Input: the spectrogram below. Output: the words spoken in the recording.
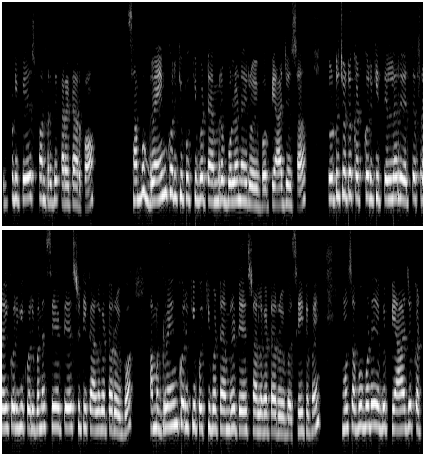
இப்படி பேஸ்ட் பண்றதே கரெக்டா இருக்கும் ସବୁ ଗ୍ରାଇଣ୍ଡ କରିକି ପକେଇବା ଟାଇମ୍ରେ ଭଲ ନାହିଁ ରହିବ ପିଆଜ ସହ ଛୋଟ ଛୋଟ କଟ୍ କରିକି ତେଲରେ ଏତେ ଫ୍ରାଏ କରିକି କରିବା ନା ସେ ଟେଷ୍ଟ ଟିକେ ଅଲଗାଟା ରହିବ ଆମେ ଗ୍ରାଇଣ୍ଡ କରିକି ପକେଇବା ଟାଇମ୍ରେ ଟେଷ୍ଟ ଅଲଗାଟା ରହିବ ସେଇଟା ପାଇଁ ମୁଁ ସବୁବେଳେ ଏବେ ପିଆଜ କଟ୍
